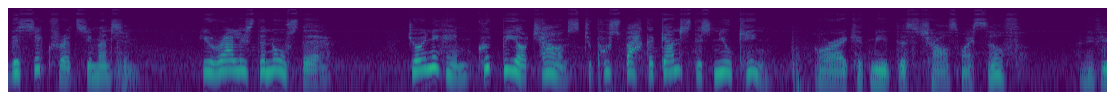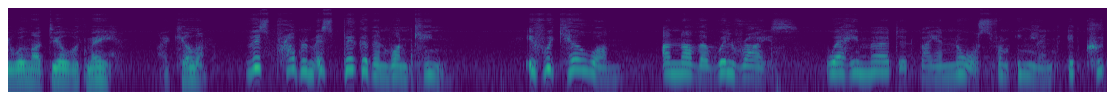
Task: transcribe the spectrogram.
The Siegfried she mentioned. He rallies the Norse there. Joining him could be our chance to push back against this new king. Or I could meet this Charles myself. And if you will not deal with me, I kill him. This problem is bigger than one king. If we kill one, another will rise. Were he murdered by a Norse from England, it could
